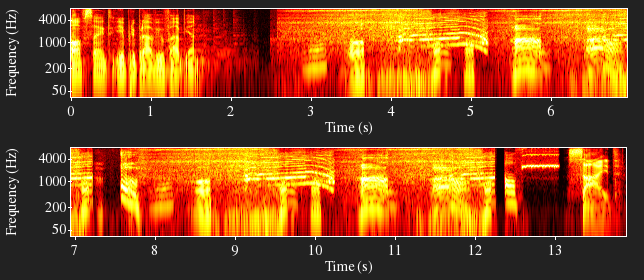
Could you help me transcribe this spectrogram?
Offside je pripravil Fabian. Offside.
